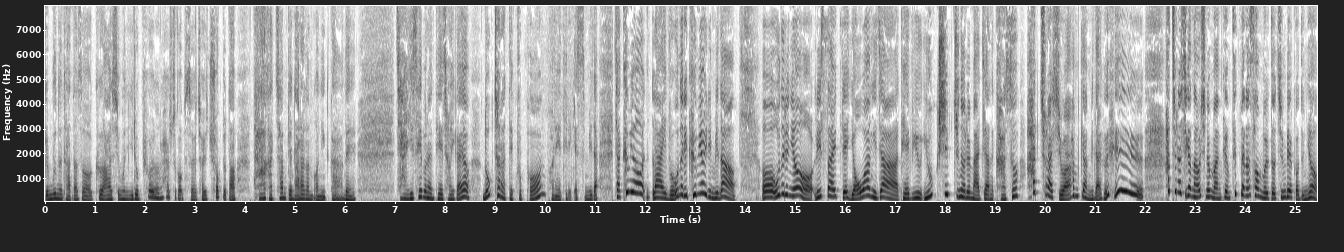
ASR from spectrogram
문을 닫아서 그 아쉬움은 이루 표현을 할 수가 없어요. 저희 추억도 다다 같이 함께 날아간 거니까. 네. 자, 이 세 분한테 저희가요, 녹차 라떼 쿠폰 보내드리겠습니다. 자, 금요 라이브. 오늘이 금요일입니다. 어, 오늘은요, 리사이틀의 여왕이자 데뷔 60주년을 맞이한 가수 하춘화 씨와 함께 합니다. 흐흐. 하춘화 씨가 나오시는 만큼 특별한 선물 도 준비했거든요.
